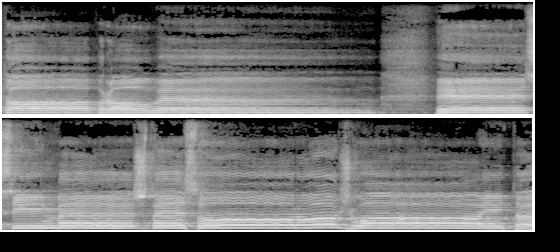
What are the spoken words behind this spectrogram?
ta prave. Esin beste zoro joaiten,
